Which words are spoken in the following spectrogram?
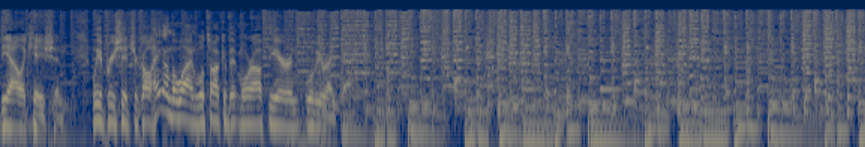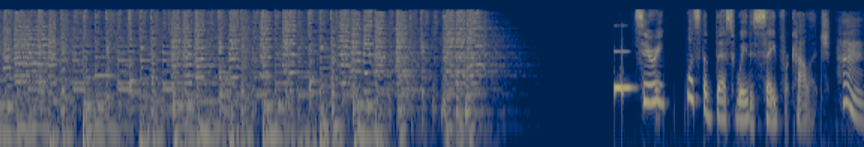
the allocation. We appreciate your call. Hang on the line. We'll talk a bit more off the air and we'll be right back. Siri, what's the best way to save for college? Hmm,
